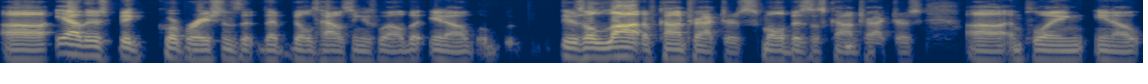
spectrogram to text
Uh, yeah, there's big corporations that, that build housing as well, but you know, there's a lot of contractors, small business contractors, uh, employing you know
